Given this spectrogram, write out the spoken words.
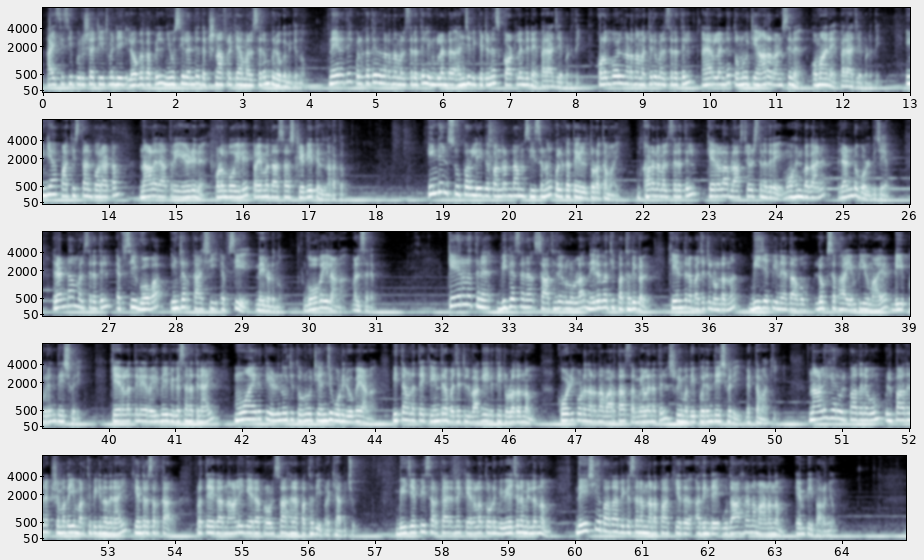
ഐ സി സി പുരുഷ ടി ട്വന്റി ലോകകപ്പിൽ ന്യൂസിലൻഡ് ദക്ഷിണാഫ്രിക്ക മത്സരം പുരോഗമിക്കുന്നു. നേരത്തെ കൊൽക്കത്തയിൽ നടന്ന മത്സരത്തിൽ ഇംഗ്ലണ്ട് അഞ്ച് വിക്കറ്റിന് സ്കോട്ട്ലൻഡിനെ പരാജയപ്പെടുത്തി. കൊളംബോയിൽ നടന്ന മറ്റൊരു മത്സരത്തിൽ അയർലൻഡ് തൊണ്ണൂറ്റിയാറ് റൺസിന് ഒമാനെ പരാജയപ്പെടുത്തി. ഇന്ത്യ പാകിസ്ഥാൻ പോരാട്ടം നാളെ രാത്രി ഏഴിന് കൊളംബോയിലെ പ്രേമദാസ സ്റ്റേഡിയത്തിൽ നടക്കും. ഇന്ത്യൻ സൂപ്പർ ലീഗ് പന്ത്രണ്ടാം സീസണ് കൊൽക്കത്തയിൽ തുടക്കമായി. ഉദ്ഘാടന മത്സരത്തിൽ കേരള ബ്ലാസ്റ്റേഴ്സിനെതിരെ മോഹൻ ബഗാന് രണ്ട് ഗോൾ വിജയം. രണ്ടാം മത്സരത്തിൽ F Goa inter Kashi F സിയെ നേരിടുന്നു. ഗോവയിലാണ് മത്സരം. കേരളത്തിന് വികസന സാധ്യതകളുള്ള നിരവധി പദ്ധതികൾ കേന്ദ്ര ബജറ്റിലുണ്ടെന്ന് ബി ജെ പി നേതാവും ലോക്സഭാ എം പിയുമായ ഡി പുരന്തേശ്വരി. കേരളത്തിലെ റെയിൽവേ വികസനത്തിനായി മൂവായിരത്തി എഴുന്നൂറ്റി തൊണ്ണൂറ്റിയഞ്ച് കോടി രൂപയാണ് ഇത്തവണത്തെ കേന്ദ്ര ബജറ്റിൽ വകയിരുത്തിയിട്ടുള്ളതെന്നും കോഴിക്കോട് നടന്ന വാർത്താ സമ്മേളനത്തിൽ ശ്രീമതി പുരന്തേശ്വരി വ്യക്തമാക്കി. നാളികേര ഉൽപാദനവും ഉൽപാദനക്ഷമതയും വർദ്ധിപ്പിക്കുന്നതിനായി കേന്ദ്ര സർക്കാർ പ്രത്യേക നാളികേര പ്രോത്സാഹന പദ്ധതി പ്രഖ്യാപിച്ചു. ബി ജെ പി സർക്കാരിന് കേരളത്തോട് വിവേചനമില്ലെന്നും ദേശീയപാതാ വികസനം നടപ്പാക്കിയത് അതിന്റെ ഉദാഹരണമാണെന്നും എം പി പറഞ്ഞു.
